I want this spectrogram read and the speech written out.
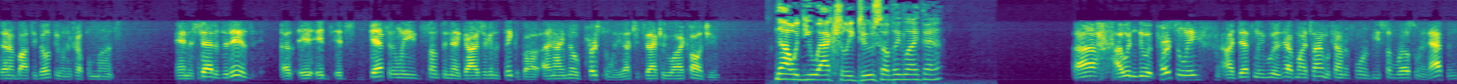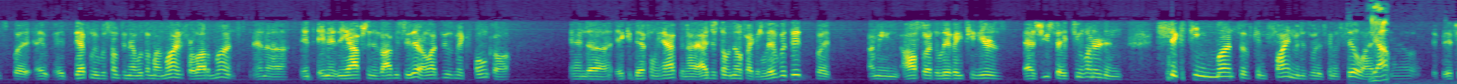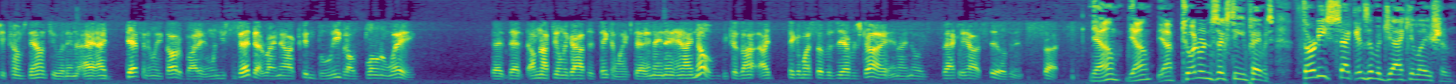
that I'm about to go through in a couple months. And as sad as it is, uh, it, it, it's definitely something that guys are going to think about. And I know personally that's exactly why I called you. Now, would you actually do something like that? Uh, I wouldn't do it personally. I definitely would have my time accounted for and be somewhere else when it happens. But it, it definitely was something that was on my mind for a lot of months. And uh, it, and it, the option is obviously there. All I have to do is make a phone call, and uh, it could definitely happen. I, I just don't know if I could live with it. But I mean, I also have to live 18 years as you say, 216 months of confinement is what it's going to feel like. Yep. You know, if, if it comes down to it. And I, I definitely thought about it. And when you said that right now, I couldn't believe it. I was blown away. That that I'm not the only guy out there thinking like that, and and, and I know because I, I think of myself as the average guy, and I know exactly how it feels, and it sucks. Yeah, yeah, yeah. 216 payments, 30 seconds of ejaculation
